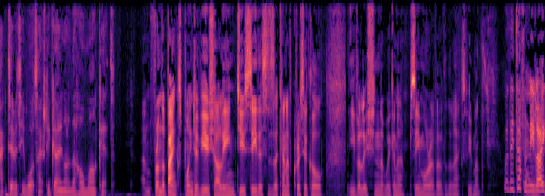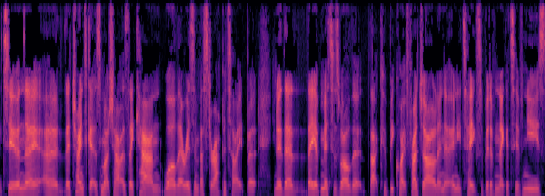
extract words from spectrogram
activity what's actually going on in the whole market. And from the bank's point of view, Sharlene, do you see this as a kind of critical evolution that we're going to see more of over the next few months? Well, they definitely like to, and they uh, they're trying to get as much out as they can while there is investor appetite. But you know, they they admit as well that that could be quite fragile, and it only takes a bit of negative news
